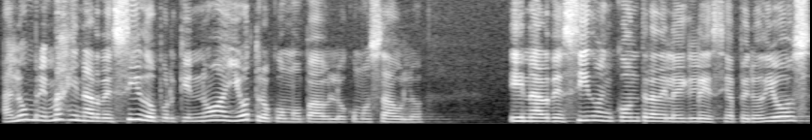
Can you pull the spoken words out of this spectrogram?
al hombre más enardecido, porque no hay otro como Pablo, como Saulo, enardecido en contra de la iglesia, pero Dios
